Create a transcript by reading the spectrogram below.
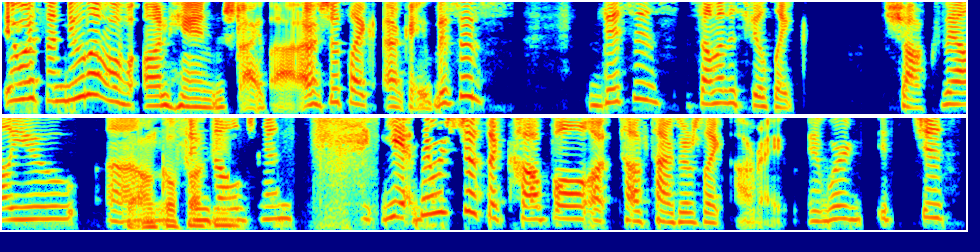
it was a new level of unhinged i thought i was just like okay this is this is some of this feels like shock value um, uncle fucking? indulgence yeah there was just a couple of tough times where it's like all right we're it's just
